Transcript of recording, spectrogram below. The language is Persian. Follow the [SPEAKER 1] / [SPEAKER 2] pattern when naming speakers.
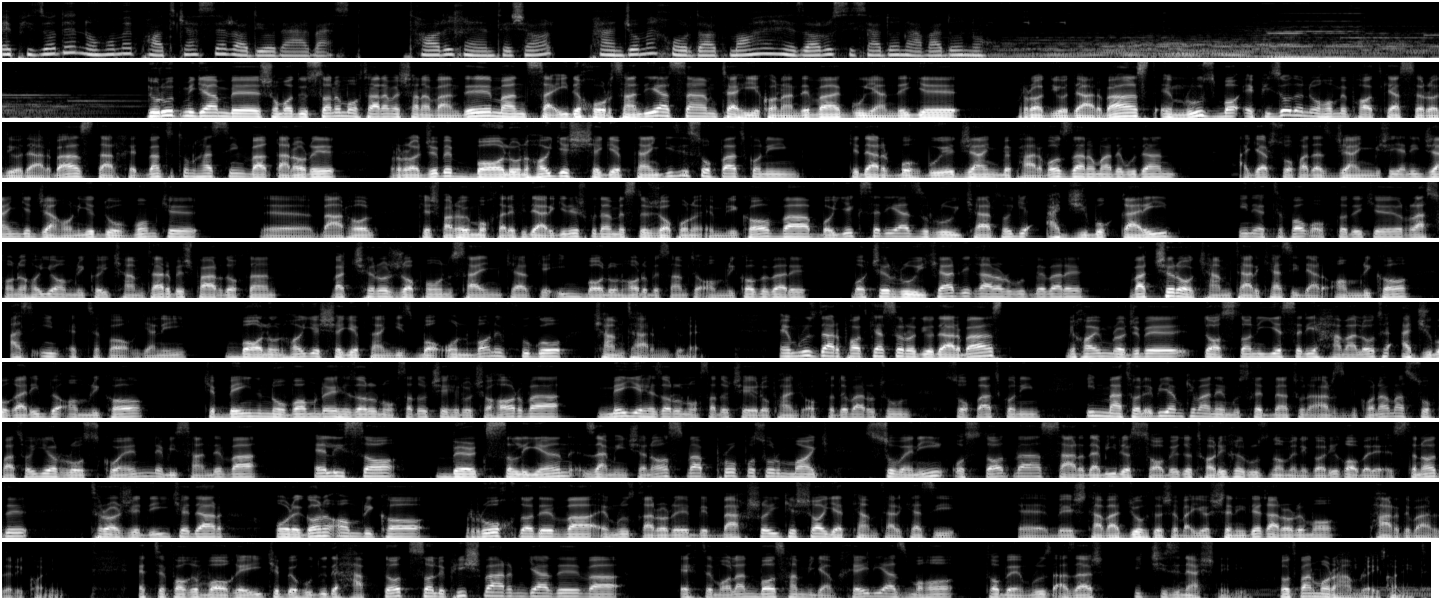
[SPEAKER 1] اپیزود نهم پادکست رادیو دربست. تاریخ انتشار پنجم خرداد ماه 1399
[SPEAKER 2] درود میگم به شما دوستان محترم شنونده. من سعید خورسندی هستم تهیه کننده و گوینده رادیو دربست. امروز با اپیزود نهم پادکست رادیو دربست در خدمتتون هستیم و قرار راجع به بالونهای شگفتانگیزی صحبت کنیم. که در بهبوی جنگ به پرواز در آمده بودند. اگر صحبت از جنگ میشه یعنی جنگ جهانی دوم که به حال کشورهای مختلفی درگیرش بودن مثل ژاپن و امریکا و با یک سری از رویکردهای عجیب و غریب این اتفاق افتاده که رسانه های آمریکایی کمتر بهش پرداختن. و چرا ژاپن سعی می‌کرد که این بالون ها رو به سمت آمریکا ببره با چه روی کردی قرار بود ببره و چرا کمتر کسی در آمریکا از این اتفاق یعنی بالون های شگفت انگیز با عنوان فوگو کمتر می‌دونه. امروز در پادکست رادیو دربست می‌خوایم راجع به داستان یه سری حملات عجیب و غریب به آمریکا که بین نوامبر 1944 و می 1945 افتاده براتون صحبت کنیم. این مطالبی هم که من امروز خدمتون عرض می‌کنم از صحبت‌های روسکوئن نویسنده و الیسا برکسلیان زمینشناس و پروفسور مایک سوونی استاد و سردبیر سابق تاریخ روزنامه‌نگاری قابل استناد تراژدی که در اورگان آمریکا رخ داده و امروز قراره به بخشایی که شاید کمتر کسی بهش توجه داشته و یا شنیده قرار ما پرده برداری کنیم. اتفاق واقعی که به حدود 70 سال پیش برمیگرده و احتمالا باز هم میگم خیلی از ماها تا به امروز ازش هیچ چیزی نشنیدیم. لطفا ما رو همراهی کنید.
